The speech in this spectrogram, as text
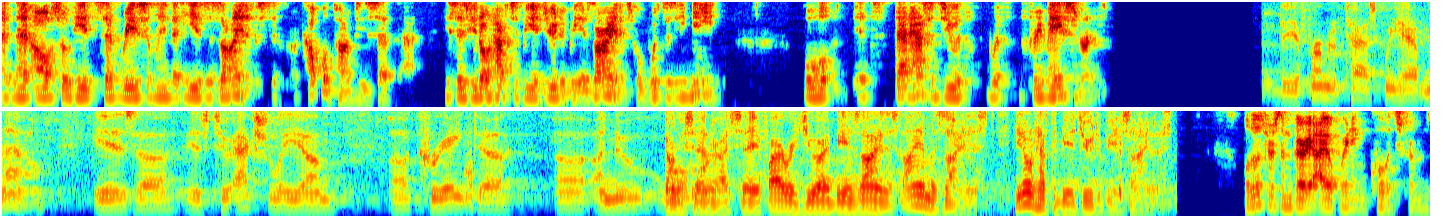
And then also, he had said recently that he is a Zionist. A couple of times he said that. He says you don't have to be a Jew to be a Zionist. Well, what does he mean? Well, it's that has to do with, with Freemasonry. The affirmative task we have now is uh, is to actually um, create uh, uh, a new. Young Senator, I say, if I were a Jew, I'd be a Zionist. I am a Zionist. You don't have to be a Jew to be a Zionist. Well, those were some very eye-opening quotes from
